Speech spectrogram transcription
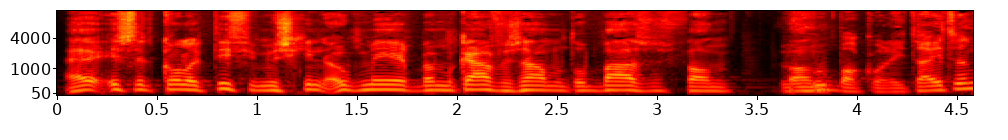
Hè, is het collectiefje misschien ook meer bij elkaar verzameld op basis van... van Voetbalkwaliteiten.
